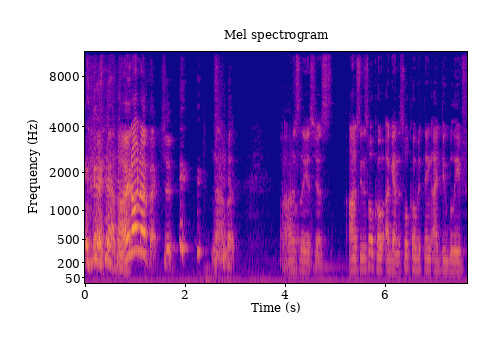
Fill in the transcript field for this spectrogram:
I ain't on that back shit. Nah, but honestly, it's just honestly this whole co- again this whole COVID thing. I do believe,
